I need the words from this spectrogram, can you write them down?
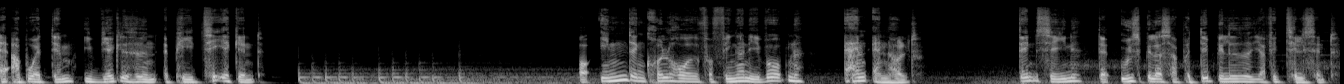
at Abu Adem i virkeligheden er PET-agent Og inden den krølhårede får fingrene i våbne, er han anholdt. Den scene, der udspiller sig på det billede, jeg fik tilsendt.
